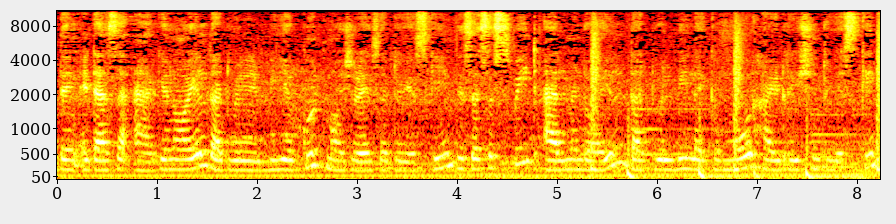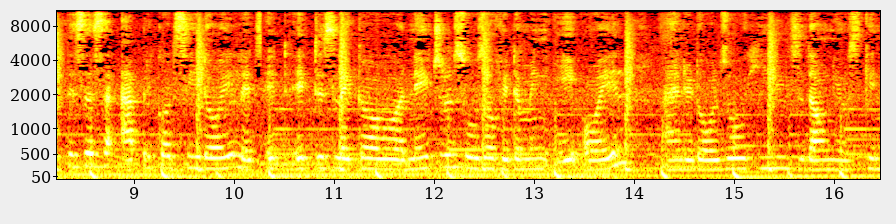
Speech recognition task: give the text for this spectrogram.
Then it has an argan oil that will be a good moisturizer to your skin. This has a sweet almond oil that will be like a more hydration to your skin. This is an apricot seed oil? It's, it it is like a natural source of vitamin a oil and it also heals down your skin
